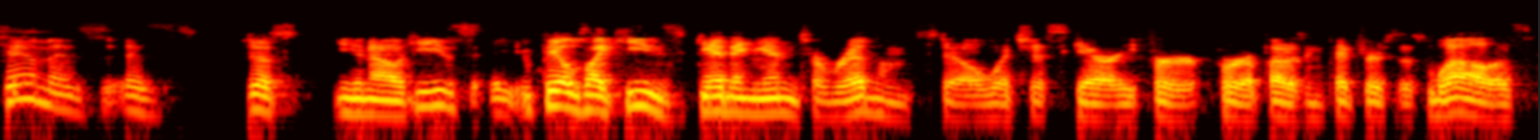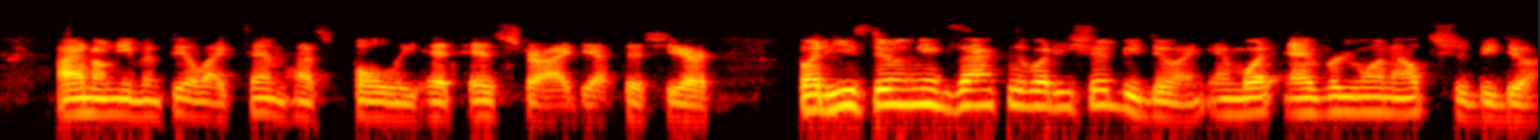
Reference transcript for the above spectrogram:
Tim is is just, you know, he's it feels like he's getting into rhythm still, which is scary for for opposing pitchers as well. As I don't even feel like Tim has fully hit his stride yet this year. But he's doing exactly what he should be doing and what everyone else should be doing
